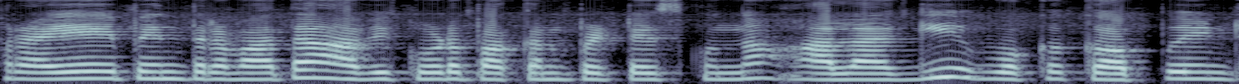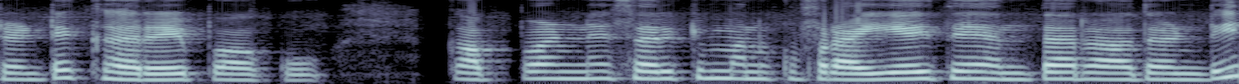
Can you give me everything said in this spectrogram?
ఫ్రై అయిపోయిన తర్వాత అవి కూడా పక్కన పెట్టేసుకుందాం. అలాగే ఒక కప్పు ఏంటంటే కరేపాకు. కప్పు అనేసరికి మనకు ఫ్రై అయితే ఎంత రాదండి.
